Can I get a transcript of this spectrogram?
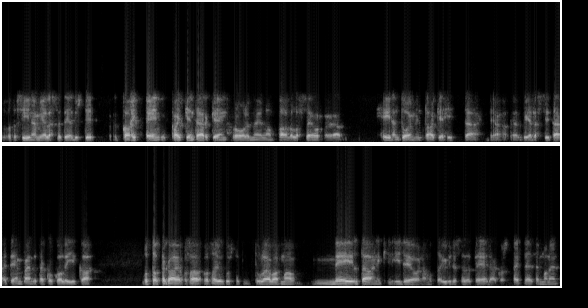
tuota, siinä mielessä tietysti kaikkein, kaikkein tärkein rooli meillä on palvella seuroja heidän toimintaa kehittää ja viedä sitä eteenpäin tätä koko liikaa. Mutta totta kai osa, osa jutusta tulee varmaan meiltä ainakin ideoina, mutta yhdessä tätä tehdään, koska ettei semmoinen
